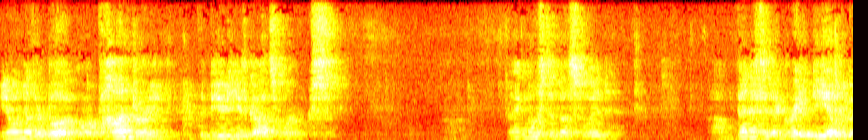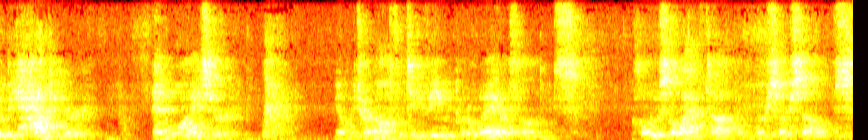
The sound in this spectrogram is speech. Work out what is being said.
you know, another book or pondering the beauty of God's works? I think most of us would uh, benefit a great deal. We would be happier and wiser. You know, we turn off the TV, we put away our phones, close the laptop, and immerse ourselves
